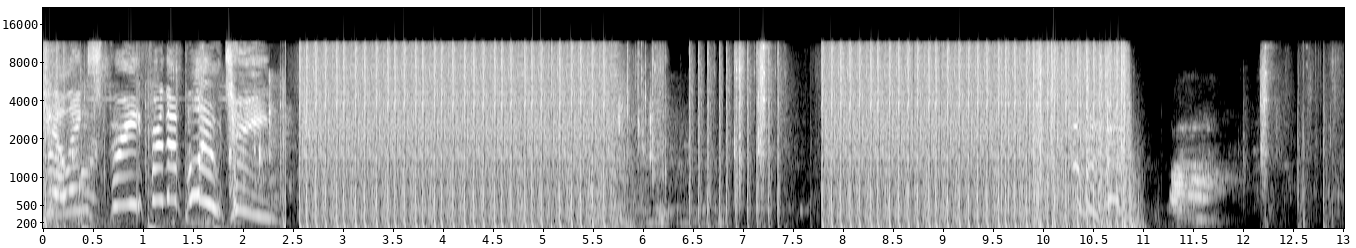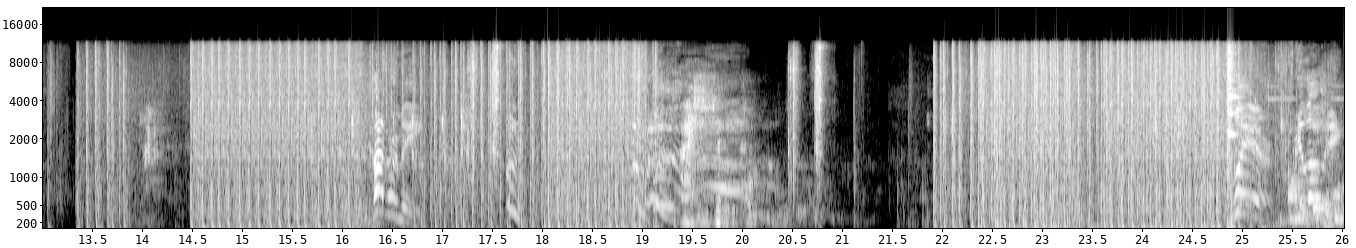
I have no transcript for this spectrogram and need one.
Killing spree for the blue team! Cover me! Clear! Reloading!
